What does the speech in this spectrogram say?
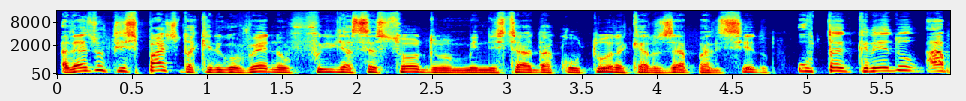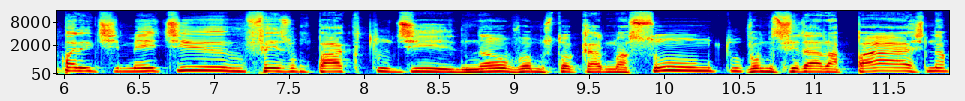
Aliás, eu fiz parte daquele governo, fui assessor do Ministério da Cultura, que era o Zé Aparecido. O Tancredo aparentemente fez um pacto de não vamos tocar no assunto, vamos virar a página.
